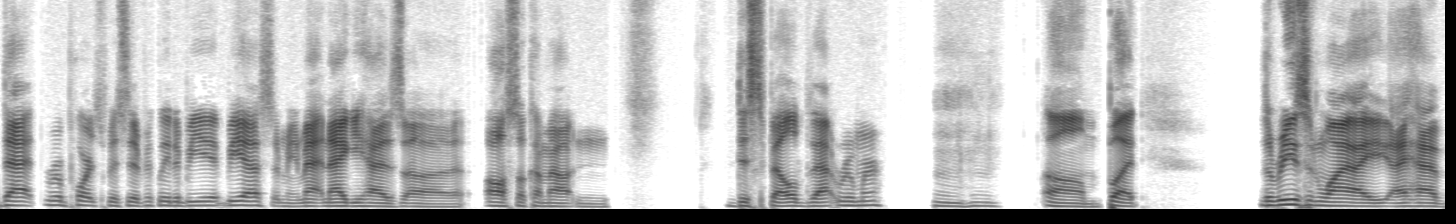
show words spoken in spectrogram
that report specifically to be BS. I mean, Matt Nagy has uh, also come out and dispelled that rumor. Mm-hmm. Um, but the reason why I, I have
